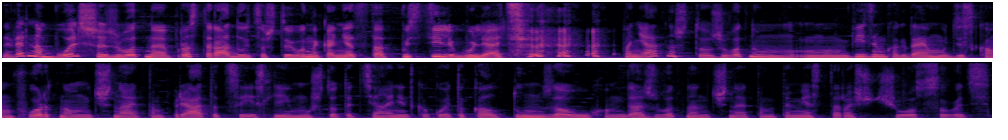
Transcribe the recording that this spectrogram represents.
Наверное, больше животное просто радуется, что его наконец-то отпустили гулять. Понятно, что животному мы видим, когда ему дискомфортно, он начинает там прятаться, если ему что-то тянет, какой-то колтун за ухом, да, животное начинает там это место расчесывать,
